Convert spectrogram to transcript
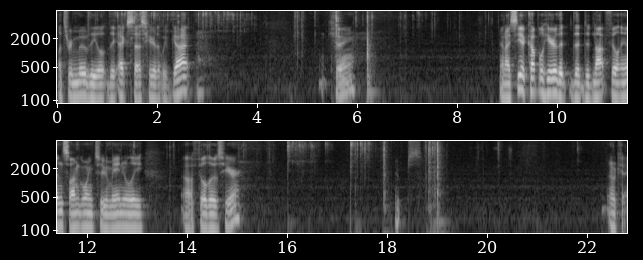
let's remove the, the excess here that we've got. Okay. And I see a couple here that, that did not fill in, so I'm going to manually uh, fill those here. Oops. Okay.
